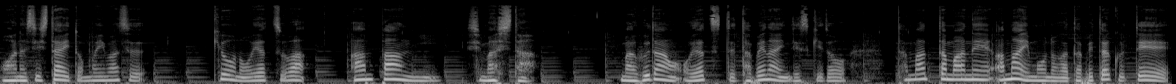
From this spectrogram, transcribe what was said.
お話ししたいと思います。今日のおやつはアンパンにしました。まあ普段おやつって食べないんですけどたまたまね甘いものが食べたくて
